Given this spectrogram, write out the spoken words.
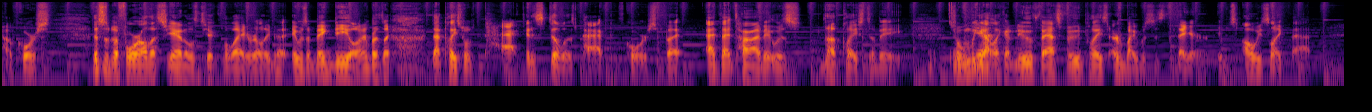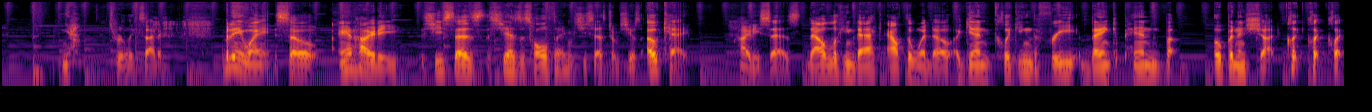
of course, this was before all the scandals Chick Fil A really, but it was a big deal, and everybody's like, that place was packed, and it still is packed, of course. But at that time, it was the place to be. So when we Yeah. got like a new fast food place, everybody was just there. It was always like that. Yeah, it's really exciting. But anyway, so Aunt Heidi, she says she has this whole thing. She says to him, she goes, "Okay." Heidi says, now looking back out the window, again clicking the free bank pin but open and shut. Click, click, click.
